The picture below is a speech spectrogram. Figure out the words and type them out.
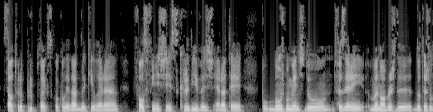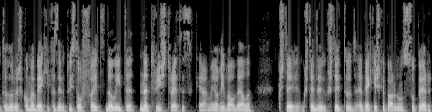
nessa altura, perplexo com a qualidade daquilo. Era false finishes credíveis, era até bons momentos do, de fazerem manobras de, de, outras lutadoras, como a Becky fazer o Twist of Fate da Lita na Trish Stratus, que era a maior rival dela. Gostei, gostei, de, gostei de tudo. A Becky escapar de um super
